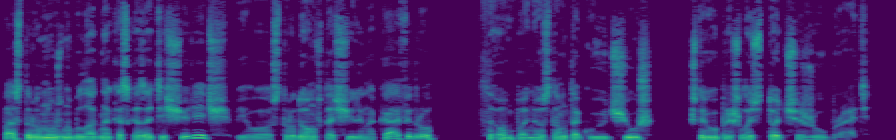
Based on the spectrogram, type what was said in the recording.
Пастору нужно было, однако, сказать еще речь, его с трудом втащили на кафедру, он понес там такую чушь, что его пришлось тотчас же убрать.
